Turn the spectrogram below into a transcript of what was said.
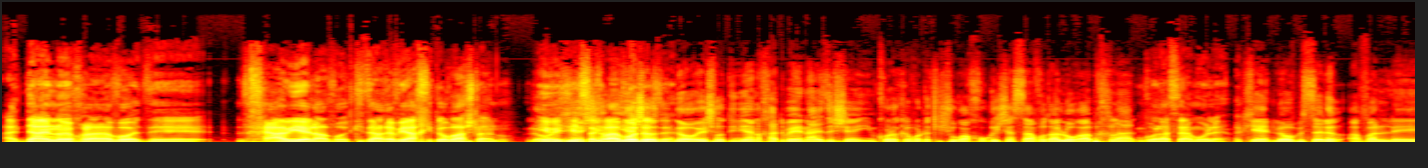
עדיין לא יכולה לעבוד, זה, זה חייב יהיה לעבוד, כי זה הרביעייה הכי טובה שלנו. לא, אם יש- צריך לעבוד יש על עוד- זה. לא, יש עוד עניין אחד בעיניי, זה שעם כל הכבוד לקישור האחורי שעשה עבודה לא רעה בכלל, גולס היה מעולה. כן, לא, בסדר, אבל אה,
